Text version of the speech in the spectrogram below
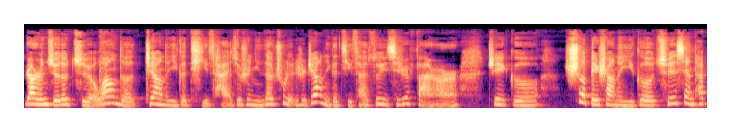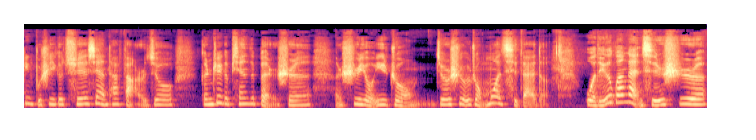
让人觉得绝望的这样的一个题材，就是您在处理的是这样的一个题材，所以其实反而这个设备上的一个缺陷，它并不是一个缺陷，它反而就跟这个片子本身是有一种，就是有一种默契在的。我的一个观感其实是，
